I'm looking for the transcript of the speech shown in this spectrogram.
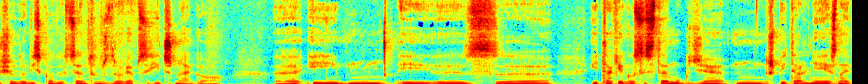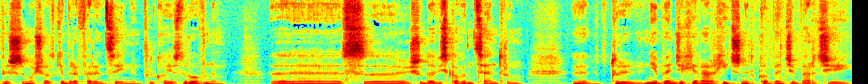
środowiskowych centrum zdrowia psychicznego i, mm, i z i takiego systemu, gdzie mm, szpital nie jest najwyższym ośrodkiem referencyjnym, tylko jest równym e, z środowiskowym centrum, e, który nie będzie hierarchiczny, tylko będzie bardziej,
